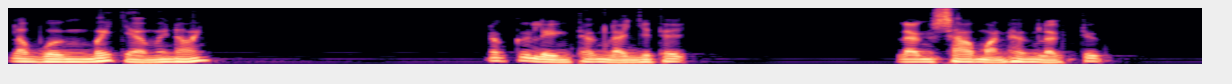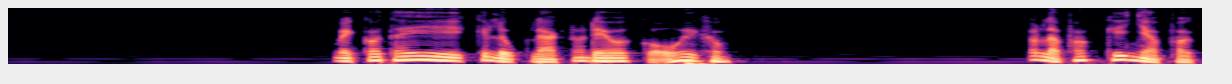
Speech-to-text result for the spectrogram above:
Long Quân bấy giờ mới nói Nó cứ liền thân lại như thế Lần sau mạnh hơn lần trước. Mày có thấy cái lục lạc nó đeo ở cổ hay không? Đó là pháp khí nhà Phật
